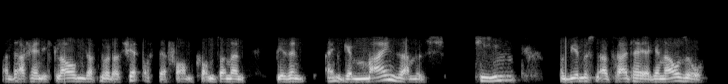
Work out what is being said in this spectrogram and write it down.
Man darf ja nicht glauben, dass nur das Pferd aus der Form kommt, sondern wir sind ein gemeinsames Team und wir müssen als Reiter ja genauso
